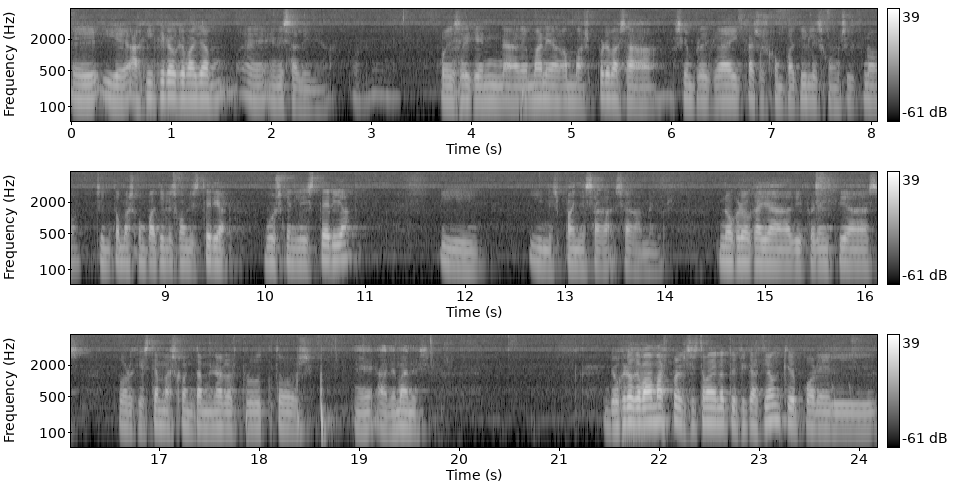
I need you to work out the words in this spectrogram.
Eh, y aquí creo que vaya eh, en esa línea. Puede ser que en Alemania hagan más pruebas, a, siempre que hay casos compatibles con síntomas compatibles con listeria, busquen listeria y, y en España se haga, se haga, menos. No creo que haya diferencias porque estén más contaminados los productos alemanes. Yo creo que va más por el sistema de notificación que por, el,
